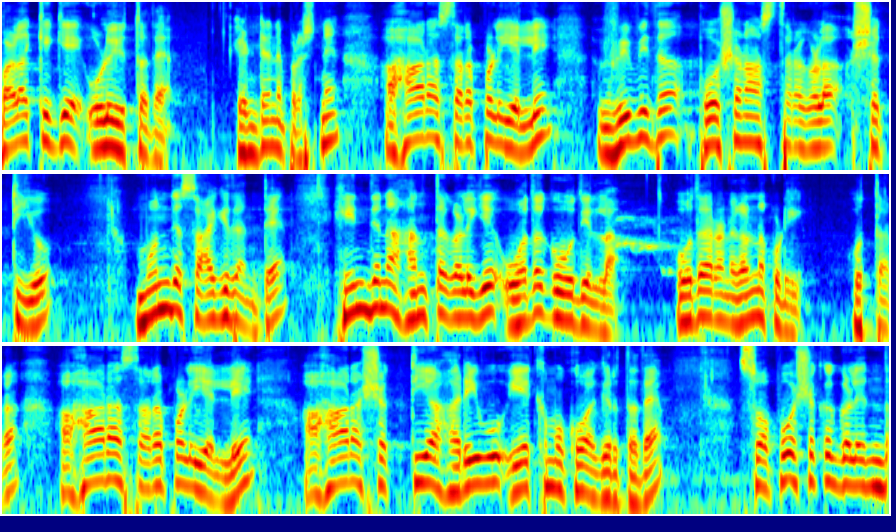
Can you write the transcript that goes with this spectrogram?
ಬಳಕೆಗೆ ಉಳಿಯುತ್ತದೆ. ಎಂಟನೇ ಪ್ರಶ್ನೆ, ಆಹಾರ ಸರಪಳಿಯಲ್ಲಿ ವಿವಿಧ ಪೋಷಣಾ ಸ್ತರಗಳ ಶಕ್ತಿಯು ಮುಂದೆ ಸಾಗಿದಂತೆ ಹಿಂದಿನ ಹಂತಗಳಿಗೆ ಒದಗುವುದಿಲ್ಲ. ಉದಾಹರಣೆಗಳನ್ನು ಕೊಡಿ. ಉತ್ತರ, ಆಹಾರ ಸರಪಳಿಯಲ್ಲಿ ಆಹಾರ ಶಕ್ತಿಯ ಹರಿವು ಏಕಮುಖವಾಗಿರುತ್ತದೆ. ಸ್ವಪೋಷಕಗಳಿಂದ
